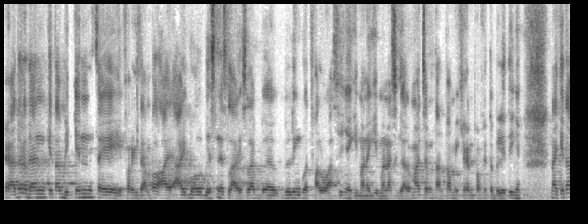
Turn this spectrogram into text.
rather than kita bikin say for example eyeball business lah istilah building buat valuasinya gimana gimana segala macam tanpa mikirin profitability-nya. Nah, kita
